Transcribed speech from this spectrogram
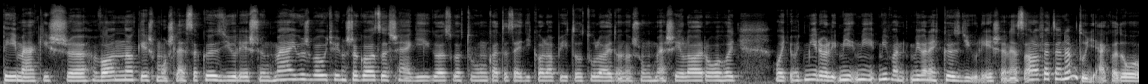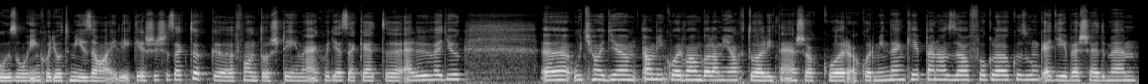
témák is vannak, és most lesz a közgyűlésünk májusban, úgyhogy most a gazdasági igazgatónkat, az egyik alapító tulajdonosunk mesél arról, hogy, hogy, hogy miről, mi, mi, mi, van, mi van egy közgyűlésen. Ezt alapvetően nem tudják a dolgozóink, hogy ott mi zajlik, és, és ezek tök fontos témák, hogy ezeket elővegyük. Úgyhogy amikor van valami aktualitás, akkor, akkor mindenképpen azzal foglalkozunk. Egyéb esetben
